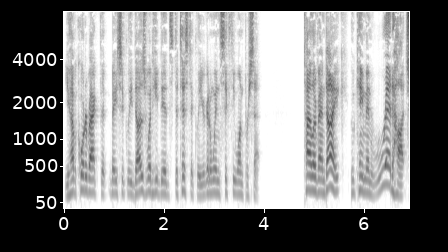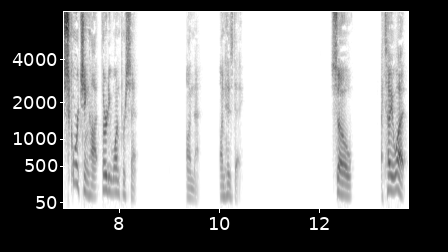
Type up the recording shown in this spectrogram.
You have a quarterback that basically does what he did statistically, you're going to win 61%. Tyler Van Dyke, who came in red hot, scorching hot, 31% on that, on his day. So I tell you what,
